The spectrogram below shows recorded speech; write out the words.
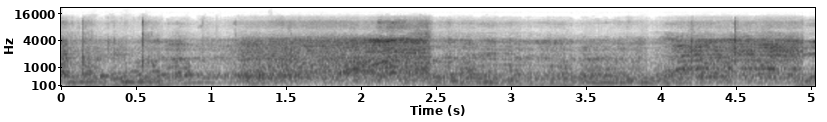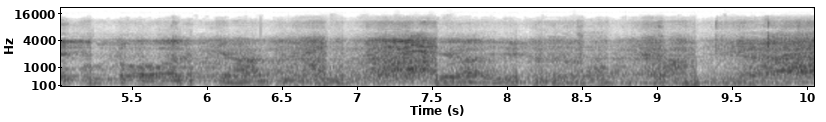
તમારી નજર સદાય અમારી ઉપર રાખજો દેખું તો ક્યાં દેખું? તેરા એક નજારા કામ ગયા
